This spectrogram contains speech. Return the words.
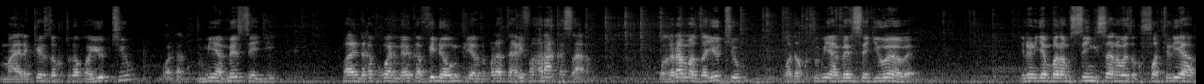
maelekezo kutoka kwa youtube. Watakutumia message pale nitakapokuwa nimeweka video mpya utapata taarifa haraka sana. Kwa gharama za youtube watakutumia message wewe hilo ni jambo la msingi sana uweze kufuatilia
